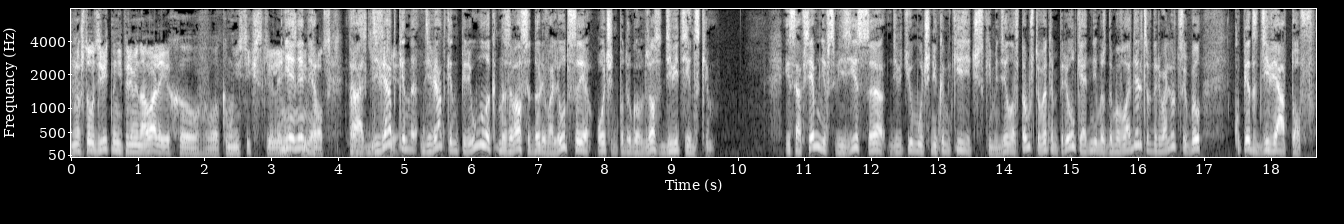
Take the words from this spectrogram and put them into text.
Ну, что удивительно, не переименовали их в коммунистические, ленинские, не, не, не. Троцкие. А, Девяткин, Девяткин переулок назывался до революции, очень по-другому, назывался Девятинским и совсем не в связи с девятью мучениками кизическими. Дело в том, что в этом переулке одним из домовладельцев до революции был купец Девятов.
